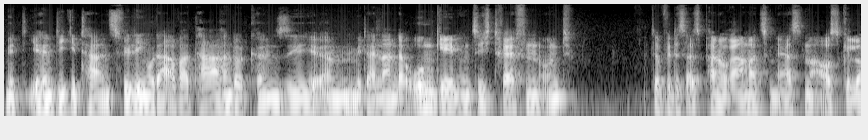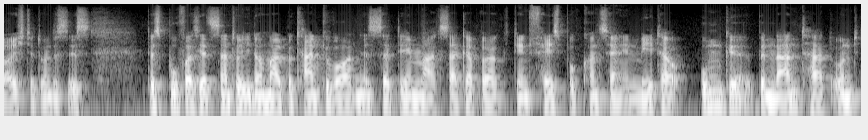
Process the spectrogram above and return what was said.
mit ihren digitalen Zwillingen oder Avataren, dort können sie ähm, miteinander umgehen und sich treffen. Und da wird es als Panorama zum ersten Mal ausgeleuchtet. Und es ist das Buch, was jetzt natürlich nochmal bekannt geworden ist, seitdem Mark Zuckerberg den Facebook-Konzern in Meta umbenannt hat und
